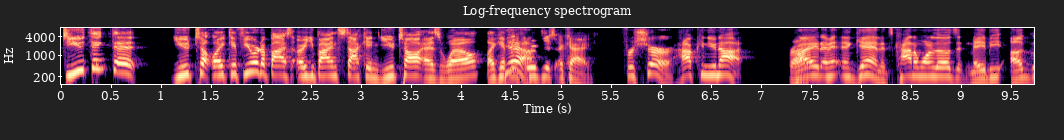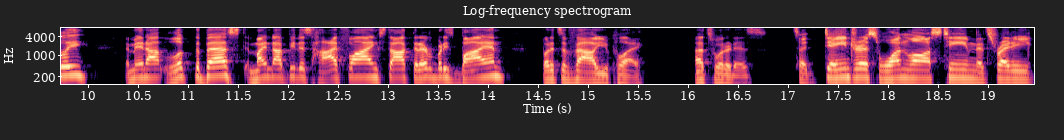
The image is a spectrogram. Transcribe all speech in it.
Do you think that Utah, like, if you were to buy, are you buying stock in Utah as well? Like, if, yeah. just okay, for sure. How can you not? Right. right? I mean, again, it's kind of one of those that may be ugly. It may not look the best. It might not be this high flying stock that everybody's buying, but it's a value play. That's what it is. It's a dangerous one loss team that's ready.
